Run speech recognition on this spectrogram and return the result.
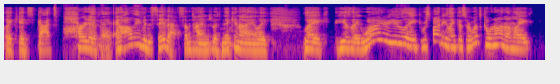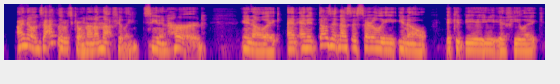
Like it's that's part of it. And I'll even say that sometimes with Nick and I, like, like he's like, why are you like responding like this or what's going on? I'm like, I know exactly what's going on. I'm not feeling seen and heard, you know, like, and, and it doesn't necessarily, you know, it could be if he like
